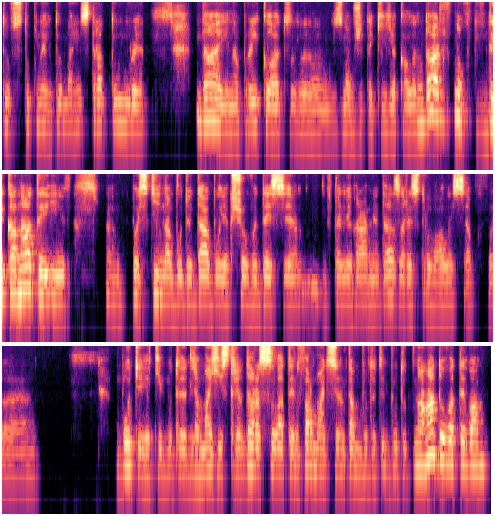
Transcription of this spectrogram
до вступних до магістратури. Да, і, наприклад, е, знову ж таки є календар, ну, деканати і е, постійно буде, да, бо якщо ви десь е, в Телеграмі да, зареєструвалися в е, боті, який буде для магістрів, да, розсилати інформацію, там будуть, будуть нагадувати вам е,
